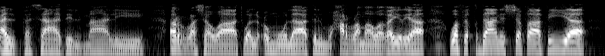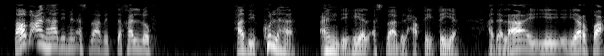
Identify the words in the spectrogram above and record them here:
الفساد المالي الرشوات والعمولات المحرمة وغيرها وفقدان الشفافية. طبعا هذه من أسباب التخلف. هذه كلها عندي هي الأسباب الحقيقية. هذا لا يرفع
